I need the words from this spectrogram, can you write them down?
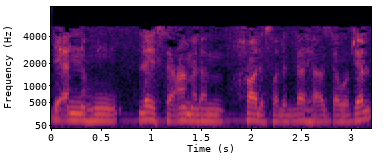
لأنه ليس عملا خالصا لله عز وجل.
